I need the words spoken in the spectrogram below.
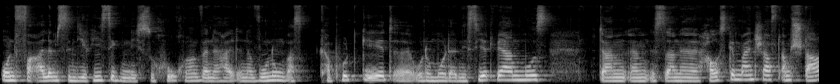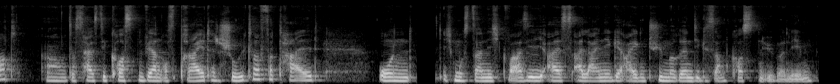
Und vor allem sind die Risiken nicht so hoch. Ne? Wenn halt in der Wohnung was kaputt geht äh, oder modernisiert werden muss, dann ähm, ist da eine Hausgemeinschaft am Start das heißt, die Kosten werden auf breite Schulter verteilt und ich muss dann nicht quasi als alleinige Eigentümerin die Gesamtkosten übernehmen.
